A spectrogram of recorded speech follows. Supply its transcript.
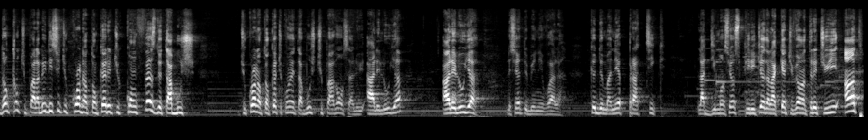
Donc, quand tu parles, la Bible dit si tu crois dans ton cœur et tu confesses de ta bouche, tu crois dans ton cœur, tu connais ta bouche, tu parviens au salut. Alléluia. Alléluia. Le Seigneur te bénit. Voilà. Que de manière pratique, la dimension spirituelle dans laquelle tu veux entrer, tu y entres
